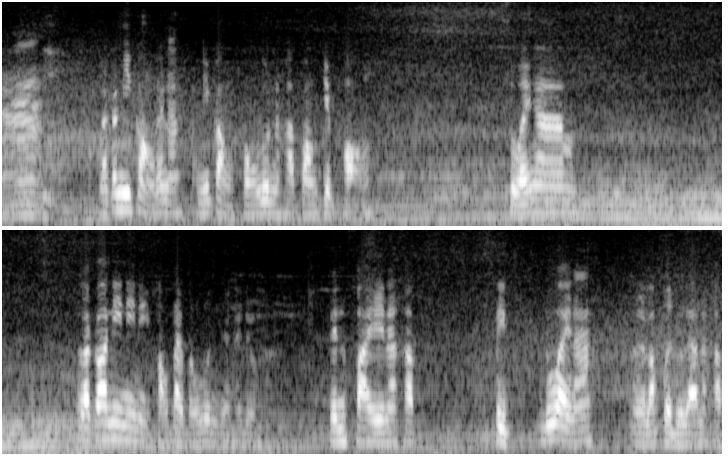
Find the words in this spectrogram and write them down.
อ่า แล้วก็มีกล่องด้วยนะ อันนี้กล่องตรงรุ่นนะครับ กล่องเก็บของ สวยงาม แล้วก็นี่นี่นี่ของแต่งตรงรุ่นอยากให้ดู เป็นไฟนะครับ ติดด้วยนะ เออเราเปิดดูแล้วนะครั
